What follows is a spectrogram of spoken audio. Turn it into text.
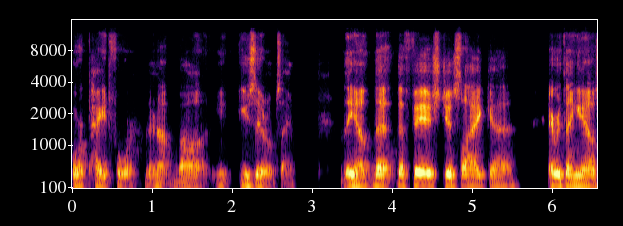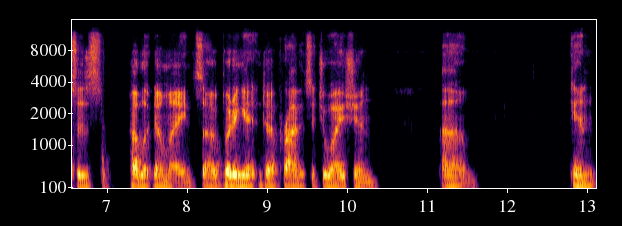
or paid for. They're not bought. You, you see what I'm saying? You know, the the fish, just like uh, everything else, is public domain. So putting it into a private situation um, can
